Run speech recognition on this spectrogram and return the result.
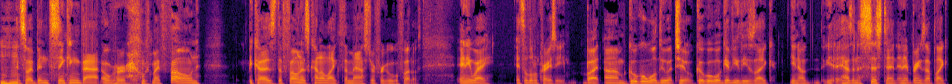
mm-hmm. and so I've been syncing that over with my phone because the phone is kind of like the master for Google Photos. Anyway, it's a little crazy, but um, Google will do it too. Google will give you these like you know it has an assistant, and it brings up like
